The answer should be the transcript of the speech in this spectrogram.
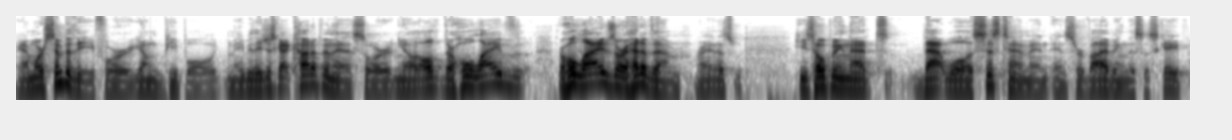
have more sympathy for young people. Maybe they just got caught up in this, or you know, all their whole life, their whole lives are ahead of them, right? That's he's hoping that that will assist him in, in surviving this escape.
